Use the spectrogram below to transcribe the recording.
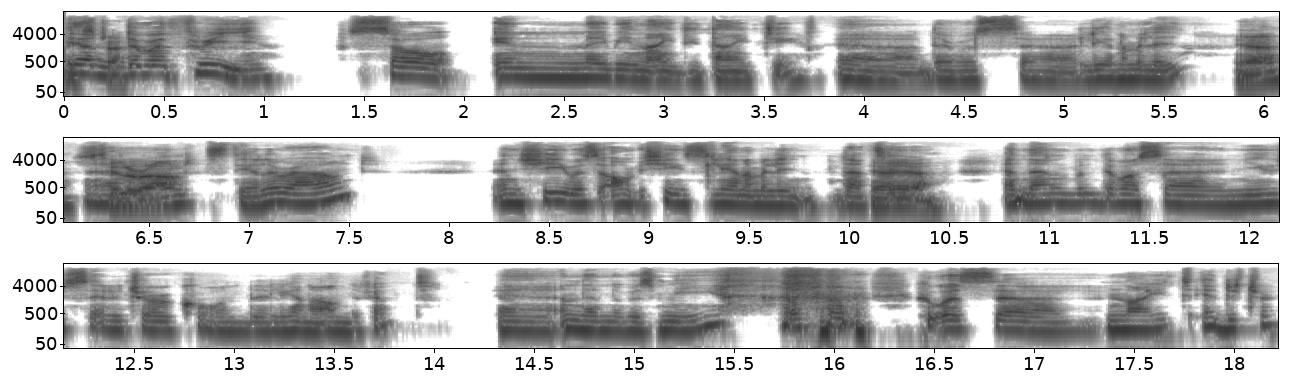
extra? Yeah, there were three. So in maybe 1990, uh, there was uh, Lena Melin. Yeah, still uh, around. Still around. And she was, um, she's Lena Melin. That's yeah, it. Yeah. And then there was a news editor called Lena Anderfelt. Uh, and then there was me, who was a night editor.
